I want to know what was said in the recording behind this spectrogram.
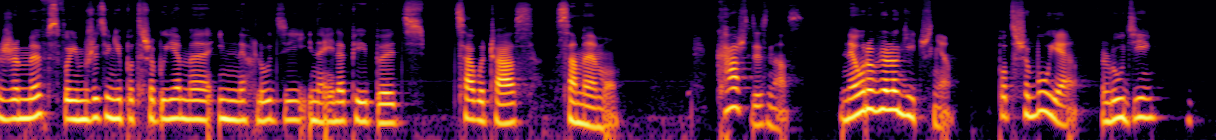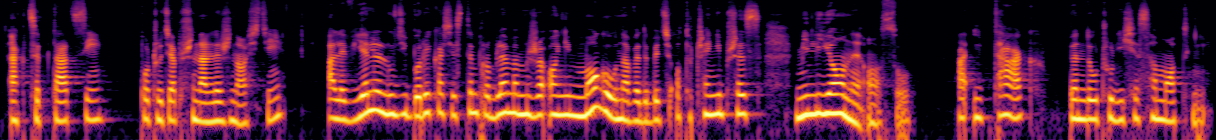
że my w swoim życiu nie potrzebujemy innych ludzi i najlepiej być cały czas samemu. Każdy z nas neurobiologicznie potrzebuje ludzi, akceptacji, poczucia przynależności, ale wiele ludzi boryka się z tym problemem, że oni mogą nawet być otoczeni przez miliony osób, a i tak będą czuli się samotni.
